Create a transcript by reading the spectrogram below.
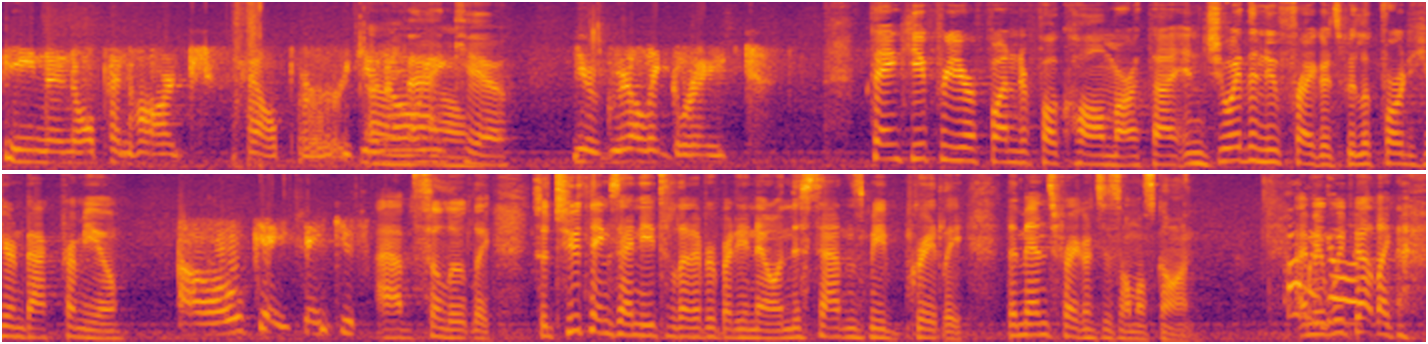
being an open heart helper. You Oh, know, Thank you. you're really great. Thank you for your wonderful call, Martha. Enjoy the new fragrance. We look forward to hearing back from you. Oh, okay. Thank you. Absolutely. So two things I need to let everybody know, and this saddens me greatly. The men's fragrance is almost gone. Oh I mean, we've got like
